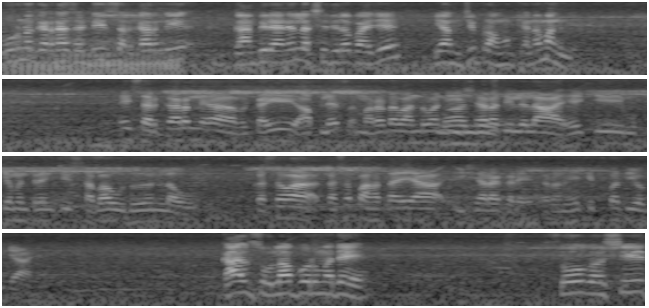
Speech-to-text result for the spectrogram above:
पूर्ण करण्यासाठी सरकारने गांभीर्याने लक्ष दिलं पाहिजे ही आमची प्रामुख्यानं मागणी आहे. नाही सरकारने काही आपल्याच मराठा बांधवांनी इशारा दिलेला आहे की मुख्यमंत्र्यांची सभा उधळून लावू. कसं वा कसं पाहता या इशाराकडे? कारण हे कितपत योग्य आहे? काल सोलापूरमध्ये स्वघोषित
